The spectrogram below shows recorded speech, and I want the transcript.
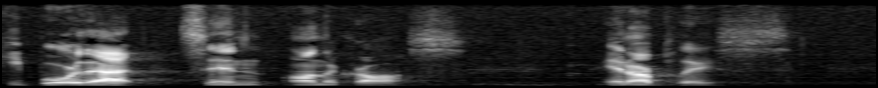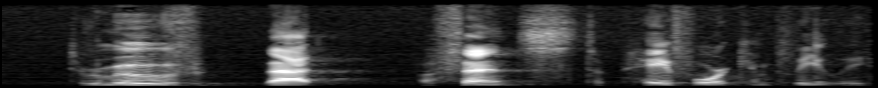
he bore that sin on the cross in our place to remove that offense, to pay for it completely,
